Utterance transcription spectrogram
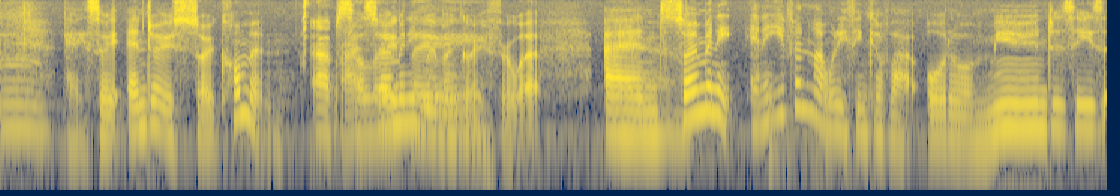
Mm, okay, so endo is so common. absolutely. Right? So many women go through it. And Yeah. so many, and even like when you think of like autoimmune disease,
